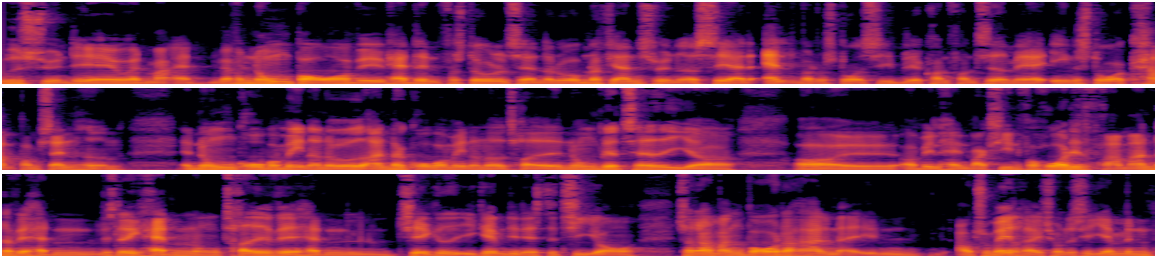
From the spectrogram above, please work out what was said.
udsyn, det er jo, at, man, at i hvert fald nogle borgere vil have den forståelse, at når du åbner fjernsynet og ser, at alt, hvad du står og siger, bliver konfronteret med, er en stor kamp om sandheden. At nogle grupper mener noget, andre grupper mener noget tredje. Nogle bliver taget i at og, øh, og vil have en vaccine for hurtigt frem. Andre vil, have den, vil slet ikke have den. Nogle tredje vil have den tjekket igennem de næste 10 år. Så er der mange borgere, der har en, en automatreaktion, der siger, jamen,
